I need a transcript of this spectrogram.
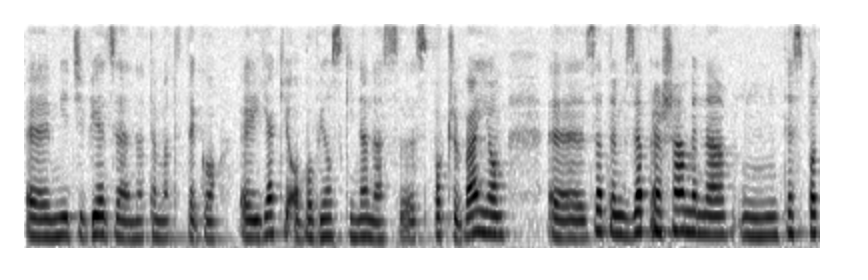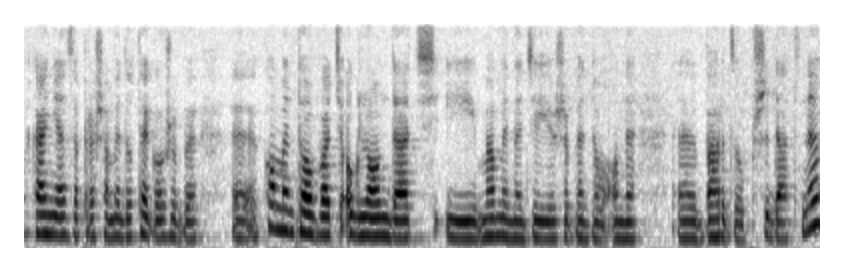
e, mieć wiedzę na temat tego, jakie obowiązki na nas spoczywają. Zatem zapraszamy na mm, te spotkania, zapraszamy do tego, żeby komentować, oglądać i mamy nadzieję, że będą one bardzo przydatne.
